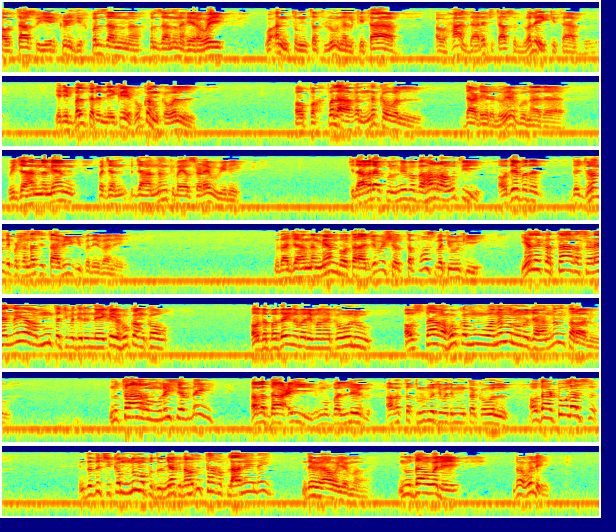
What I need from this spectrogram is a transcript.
او تاسو یې کړی دي خپل ځانونه خپل ځانونه هیروي وانتم تتلون الكتاب او حال دا چې تاسو لولې کتاب یعنی بل تر نیکی حکم کول او په خپل هغه نه کول دا ډیر لوی ګناه ده وی جهنميان په جن... جهنم کې به یو سړی وویني چې داغه د کلمې به بهر راوتی او دې په د ژوند په شنده سي تابعيږي په دې باندې نو دا جهنميان به تراجم شو تپوس به تیو کی یله که تا غسړې نه یغ مونږ ته چې به دې نه کوي حکم کو او د بدین باندې منع کولو او ستاغه حکم مونږ ونه منو نو جهنم ترالو نو تا هغه مولوی صاحب نه هغه داعی مبلغ هغه تقرونه چې به مونږ ته کول او دا ټول ارس د دې چې کوم نوم په دنیا کې نه وته تا په پلان نه دی دی او یم نو دا ولی دا ولی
